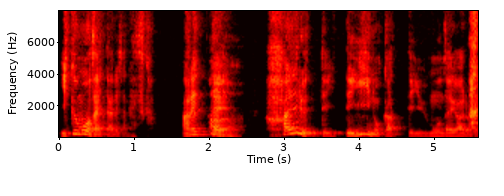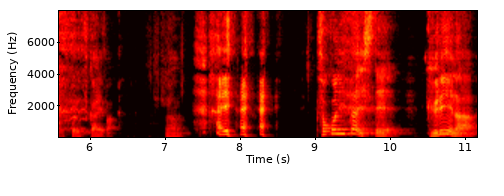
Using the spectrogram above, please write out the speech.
育毛剤ってあるじゃないですか。あれって、あ生えるって言っていいのかっていう問題があるわけです、これ使えば。うん、はいはいはい。そこに対して、グレーな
